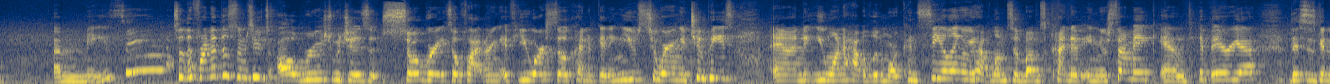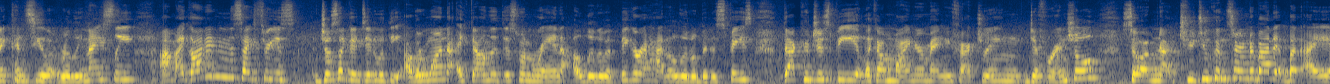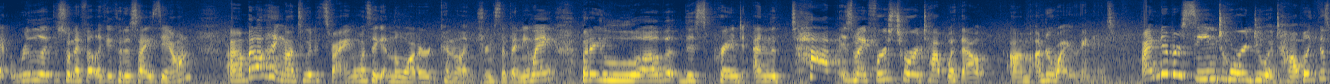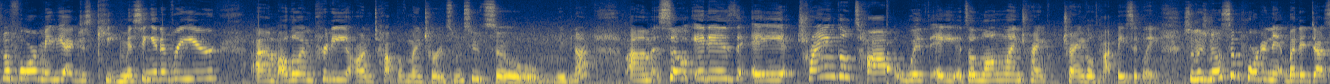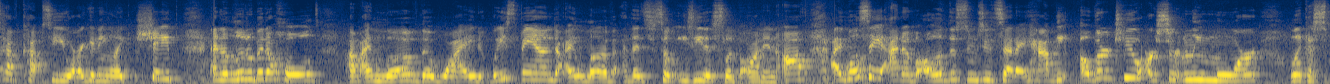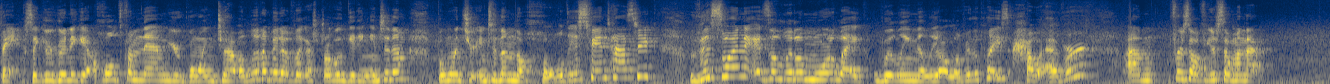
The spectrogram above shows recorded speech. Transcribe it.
amazing. So the front of the swimsuit's all ruched, which is so great, so flattering. If you are still kind of getting used to wearing a two-piece and you want to have a little more concealing or you have lumps and bumps kind of in your stomach and hip area, this is going to conceal it really nicely. Um, I got it in the size 3s just like I did with the other one. I found that this one ran a little bit bigger. It had a little bit of space. That could just be like a minor manufacturing differential. So I'm not too, too concerned about it, but I really like this one. I felt like I could have sized down, um, but I'll hang on to it. It's fine. Once I get in the water, kind of like shrinks up anyway. But I love this print and the top is my first Torrid top without um, underwire in it. I've never seen Torrid do a top like this before. Maybe I just keep missing it every year. Um, although I'm pretty on top of my Torrid swimsuit, so maybe not. Um, so it is a triangle top with a, it's a long line tri triangle top basically. So there's no support in it, but it does have cups, so you are getting like shape and a little bit of hold. Um, I love the wide waistband. I love that it's so easy to slip on and off. I will say out of all of the swimsuits that I have, the other two are certainly more like a Spanx. Like you're gonna get hold from them, you're going to have a little bit of like a struggle getting into them, but once you're into them, the hold is fantastic. This one is a little more like willy-nilly all over the place. However, um, first off, you're someone that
